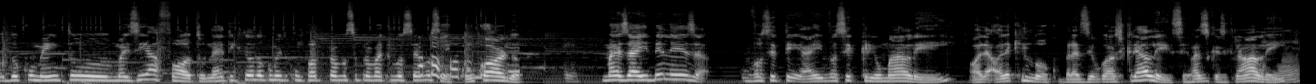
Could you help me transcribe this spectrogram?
o documento. Mas e a foto, né? Tem que ter um documento com foto pra você provar que você é você. Concordo. Mas aí, beleza. Você tem. Aí você cria uma lei. Olha, olha que louco. O Brasil gosta de criar lei. Você faz o quê? Você cria uma lei Uhum,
